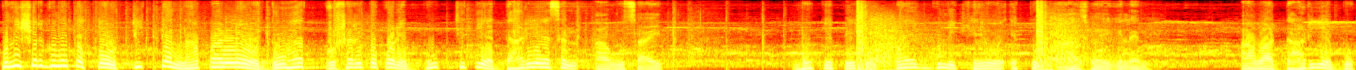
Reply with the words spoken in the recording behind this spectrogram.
পুলিশের গুলিতে কেউ টিকতে না পারলেও দুহাত প্রসারিত করে বুক চিতিয়ে দাঁড়িয়ে আছেন আবু সাইদ। বুকে পেটে কয়েকগুলি খেয়েও একটু ভাজ হয়ে গেলেন। আবার দাঁড়িয়ে বুক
